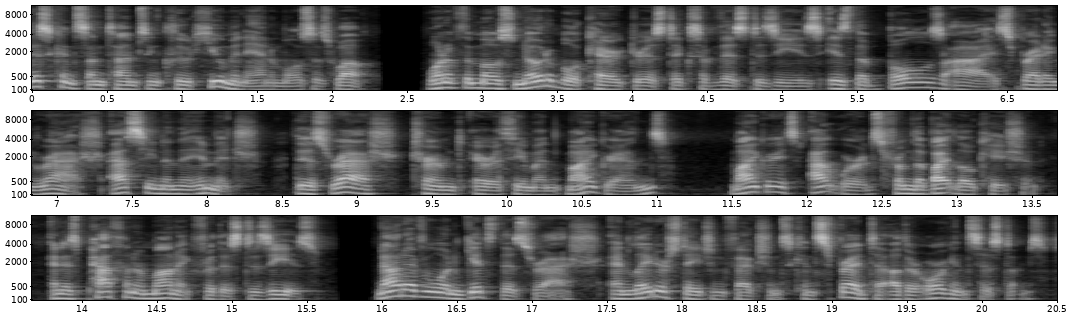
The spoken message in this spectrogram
This can sometimes include human animals as well. One of the most notable characteristics of this disease is the bull's eye spreading rash as seen in the image. This rash, termed erythema migrans, migrates outwards from the bite location and is pathognomonic for this disease. Not everyone gets this rash, and later stage infections can spread to other organ systems.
